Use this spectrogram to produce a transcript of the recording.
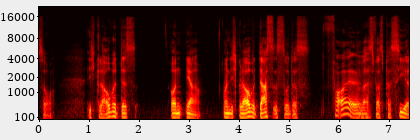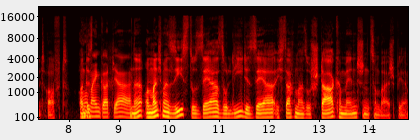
So. Ich glaube, das, und ja, und ich glaube, das ist so das, Voll. Was, was passiert oft. Und oh mein es, Gott, ja. Ne? Und manchmal siehst du sehr solide, sehr, ich sag mal, so starke Menschen zum Beispiel.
